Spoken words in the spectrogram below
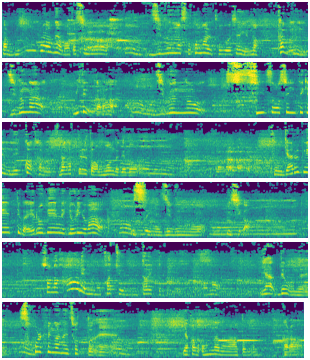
まあ、ビールはね私もうん。自分はそこまで投影しないけど、まあ、多分自分が見てるから、うん。自分の深層心理的な根っこは多分つながってるとは思うんだけど、うん。そのギャルゲーっていうかエロゲーよりはうん。薄いね自分の意志が、うんそのハーレムの渦中にいたいってことなのかいやでもね、ん。そこら辺がねちょっとね、なやっぱ女だなと思うから、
